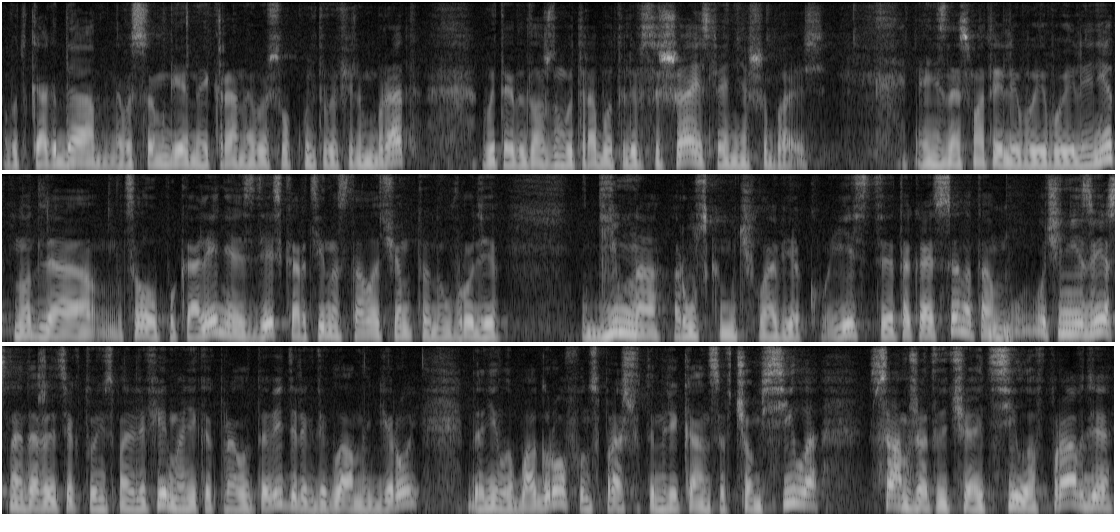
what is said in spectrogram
Вот когда в СНГ на экраны вышел культовый фильм «Брат», вы тогда, должно быть, работали в США, если я не ошибаюсь. Я не знаю, смотрели вы его или нет, но для целого поколения здесь картина стала чем-то, ну, вроде гимна русскому человеку. Есть такая сцена там, очень неизвестная, даже те, кто не смотрели фильм, они, как правило, это видели, где главный герой Данила Багров, он спрашивает американцев, в чем сила, сам же отвечает, сила в правде.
